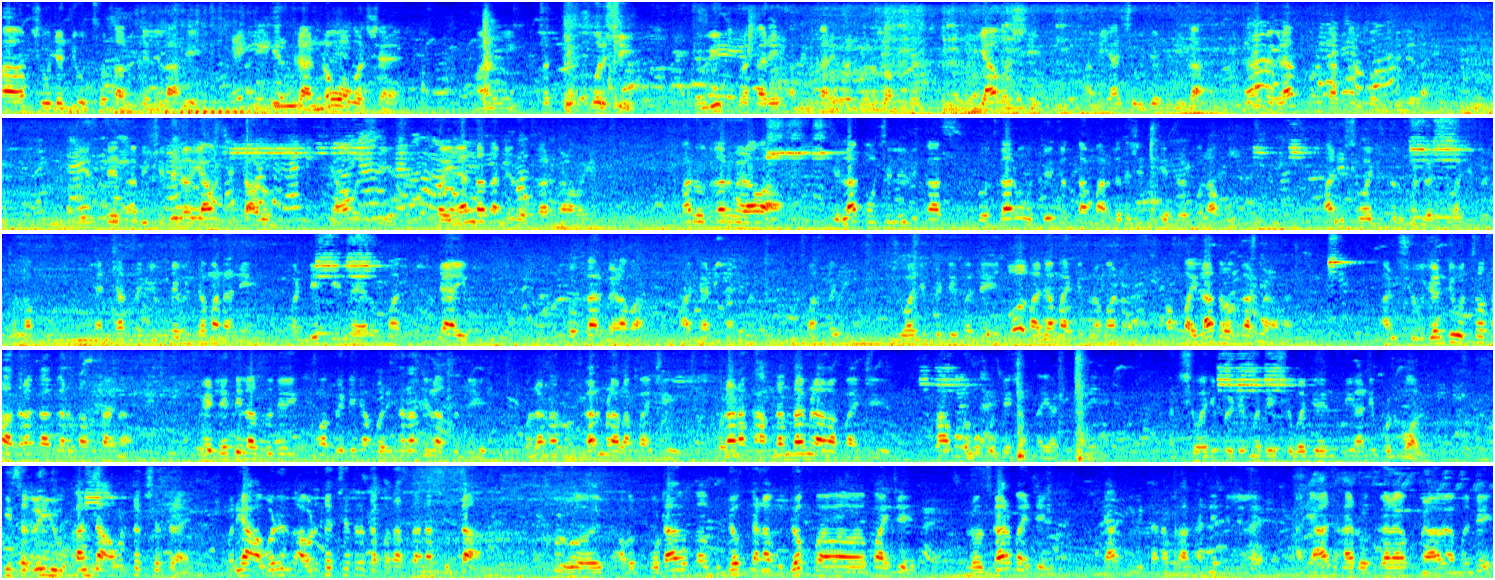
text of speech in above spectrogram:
हा शिवजयंती उत्सव चालू केलेला आहे. आणि हे त्र्याण्णव वर्ष आहे. आणि प्रत्येक वर्षी विविध प्रकारे आम्ही कार्यक्रम करत असतो यावर्षी आम्ही या शिवजयंतीला वेगळ्याच प्रकारचा स्वरूप दिलेला आहे. तेच तेच आम्ही शिबिरं यावर्षी टाळून यावर्षी पहिल्यांदाच आम्ही रोजगार मिळावा घेतला. हा रोजगार मेळावा जिल्हा कौशल्य विकास रोजगार व उद्योजकता मार्गदर्शन केंद्र कोल्हापूर आणि शिवाजी तरुण मंडळ शिवाजी पेठ कोल्हापूर यांच्या संयुक्त विद्यमानाने पंडित दीनदयाळ उपाध्याय रोजगार मेळावा हा त्या ठिकाणी वास्तविक शिवाजी पेठेमध्ये माझ्या माहितीप्रमाणे हा पहिलाच रोजगार मेळावा आणि शिवजयंती उत्सव साजरा का करत असताना पेठेतील असू दे किंवा पेठेच्या परिसरातील असू दे मुलांना रोजगार मिळाला पाहिजे मुलांना कामधंदा मिळाला पाहिजे हा प्रमुख उद्देश आमचा या ठिकाणी आणि शिवाजी पेठेमध्ये शिवजयंती आणि फुटबॉल ही सगळी युवकांचं आवडतं क्षेत्र आहे. पण या आवड आवडतं क्षेत्र जपत असताना सुद्धा मोठा उद्योग त्यांना उद्योग पा- पाहिजे रोजगार पाहिजे त्या निमित्तानं प्राधान्य दिलेलं आहे. आणि आज हा रोजगार मेळाव्यामध्ये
